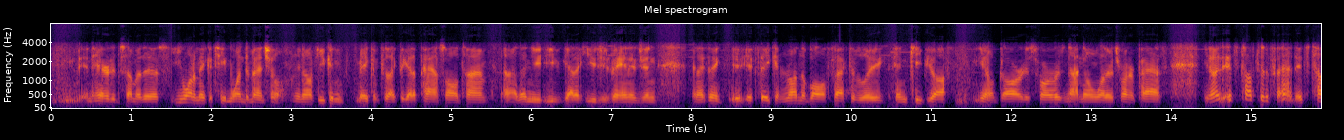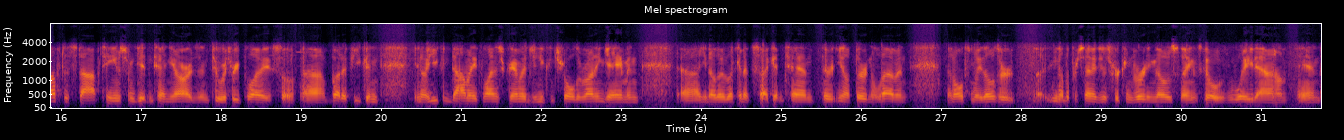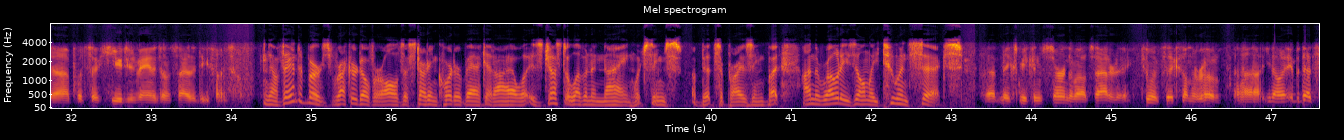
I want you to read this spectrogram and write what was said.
inherited some of this. You want to make a team one-dimensional. You know, if you can make them feel like they got to pass all the time, uh, then you, you've got a huge advantage. And and I think if they can run the ball effectively and keep you off, you know, guard as far as not knowing whether it's run or pass, you know, it's tough to defend. It's tough to stop teams from getting 10 yards in two or three plays. So, uh, but if you can, you know, you can dominate the line of scrimmage and you control the running game, and uh, you know they're looking at second 10, third, you know, third and 11, then ultimately those are, uh, you know, the percentages for converting those things go way down and uh, puts a huge advantage on the side of the defense. Now, Vandenberg's record overall as a starting quarterback at Iowa is just 11 and 9, which seems a bit surprising. But on the road, he's only two and six. That makes me concerned about Saturday. Two and six on the road. Uh, you know, but that's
